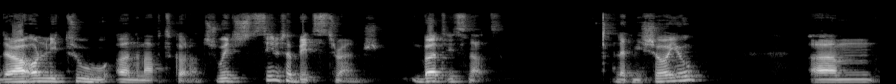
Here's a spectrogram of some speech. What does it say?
there are only two unmapped columns, which seems a bit strange, but it's not. Let me show you. Um,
